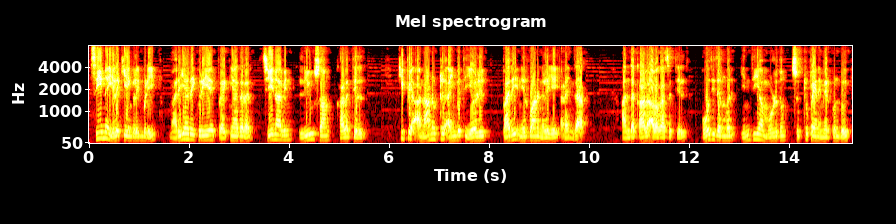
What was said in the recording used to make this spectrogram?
சீன இலக்கியங்களின்படி மரியாதைக்குரிய பிரக்ஞாதரர் சீனாவின் லியூ சாங் காலத்தில் கிபி நானூற்று ஐம்பத்தி ஏழில் பரி நிர்வாண நிலையை அடைந்தார். அந்த கால அவகாசத்தில் போதி தர்மர் இந்தியா முழுதும் சுற்றுப்பயணம் மேற்கொண்டு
